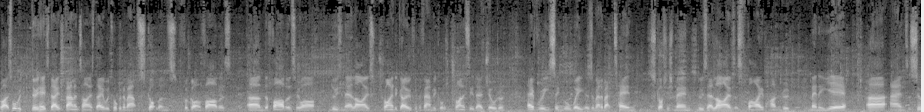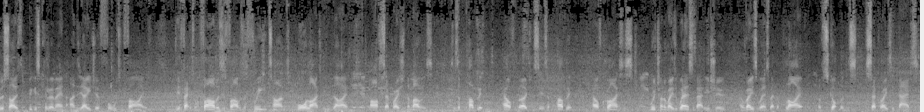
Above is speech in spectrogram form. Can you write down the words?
Right, so what we're doing here today, it's Valentine's Day. We're talking about Scotland's forgotten fathers. Um, the fathers who are losing their lives, trying to go through the family courts, trying to see their children. Every single week, there's around about 10 Scottish men lose their lives. That's 500 men a year. Uh, and suicide is the biggest killer of men under the age of 45. The effect on fathers is fathers are three times more likely to die after separation than mothers. It's a public health emergency, it's a public health crisis. We're trying to raise awareness about the issue and raise awareness about the plight of Scotland's separated dads.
